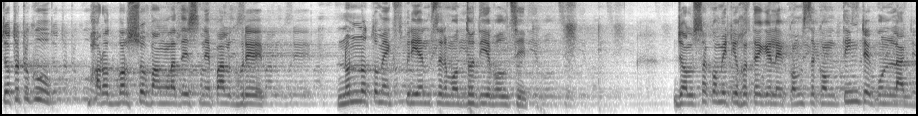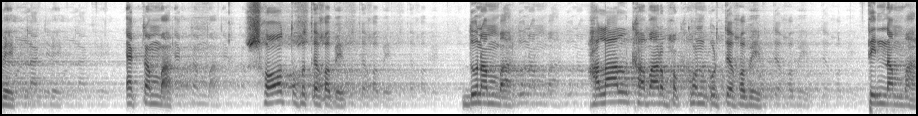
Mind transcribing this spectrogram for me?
যতটুকু ভারতবর্ষ, বাংলাদেশ, নেপাল ঘুরে ন্যূনতম এক্সপিরিয়েন্সের মধ্য দিয়ে বলছি, জলসা কমিটি হতে গেলে কমসে কম তিনটে গুণ লাগবে। এক নাম্বার, সৎ হতে হবে। দু নাম্বার, হালাল খাবার ভক্ষণ করতে হবে। তিন নাম্বার,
